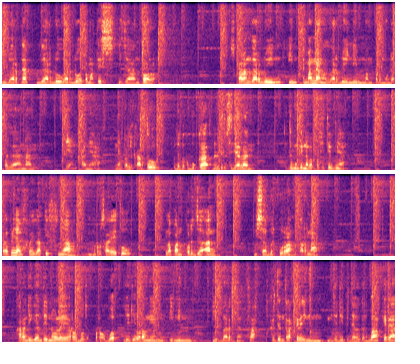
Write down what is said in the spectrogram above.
ibaratnya gardu-gardu otomatis di jalan tol. Sekarang gardu ini emang memang gardu ini mempermudah perjalanan yang hanya nempel kartu udah kebuka udah bisa jalan. Itu mungkin dampak positifnya. Tapi yang negatifnya menurut saya itu lapangan pekerjaan bisa berkurang karena karena digantiin oleh robot-robot jadi orang yang ingin ibaratnya terak, pekerjaan terakhir ingin menjadi penjaga gerbang akhirnya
